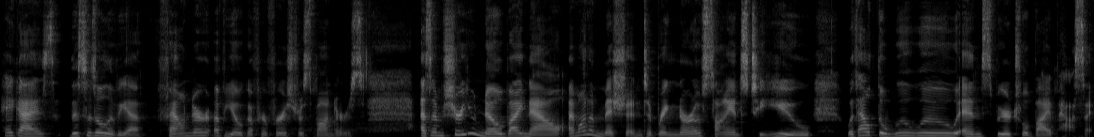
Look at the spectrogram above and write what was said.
Hey guys, this is Olivia, founder of Yoga for First Responders. As I'm sure you know by now, I'm on a mission to bring neuroscience to you without the woo woo and spiritual bypassing.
